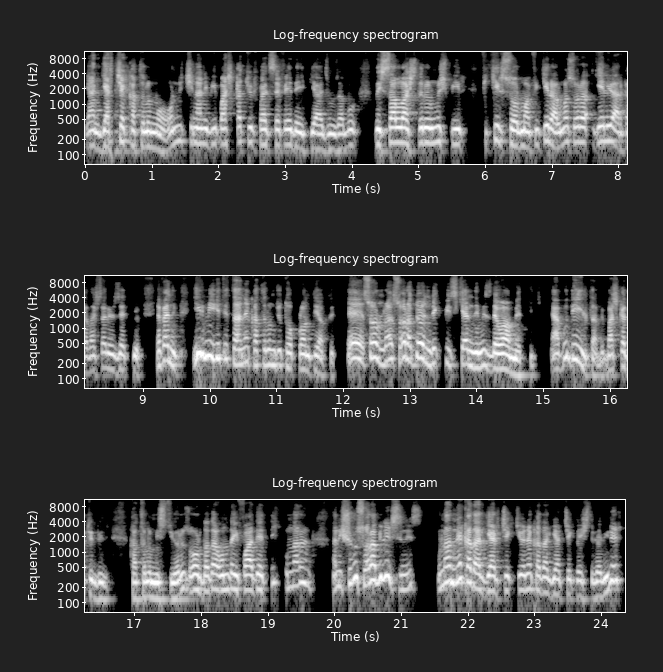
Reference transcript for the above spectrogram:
yani gerçek katılım o. Onun için hani bir başka tür felsefeye de ihtiyacımız var. Bu dışsallaştırılmış bir fikir sorma, fikir alma sonra geliyor arkadaşlar özetliyor. Efendim 27 tane katılımcı toplantı yaptık. E sonra sonra döndük biz kendimiz devam ettik. Ya yani bu değil tabii. Başka tür bir katılım istiyoruz. Orada da onu da ifade ettik. Bunların hani şunu sorabilirsiniz. Bunlar ne kadar gerçekçi ve ne kadar gerçekleştirebilir?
